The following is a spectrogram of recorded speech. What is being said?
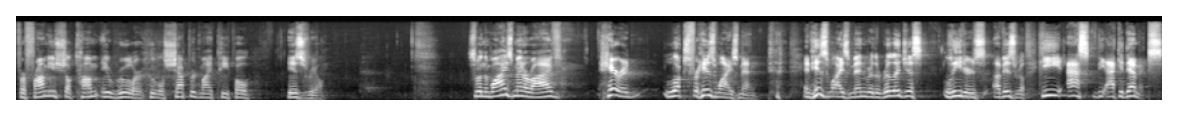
for from you shall come a ruler who will shepherd my people Israel. So when the wise men arrive, Herod looks for his wise men. and his wise men were the religious leaders of Israel. He asked the academics,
